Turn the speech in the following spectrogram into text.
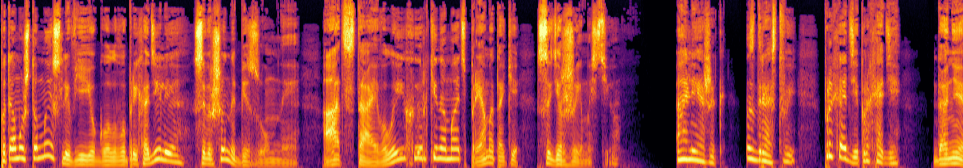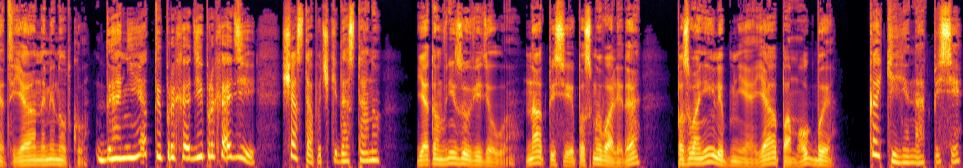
потому что мысли в ее голову приходили совершенно безумные, а отстаивала их Иркина мать прямо-таки содержимостью. «Олежек, здравствуй. Проходи, проходи». «Да нет, я на минутку». «Да нет, ты проходи, проходи. Сейчас тапочки достану». «Я там внизу видел. Надписи посмывали, да? Позвонили б мне, я помог бы». «Какие надписи?»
